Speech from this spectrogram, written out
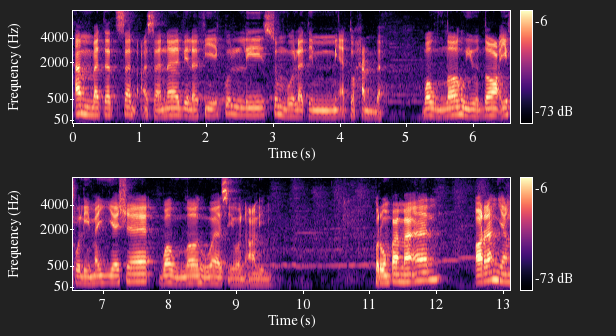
ambatat sab'a sanabila fi kulli sumbulatin mi'atu habbah. Wallahu yudha'ifu liman yasha wallahu wasi'un alim. Perumpamaan orang yang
